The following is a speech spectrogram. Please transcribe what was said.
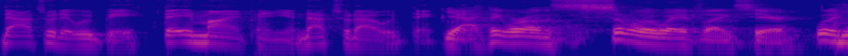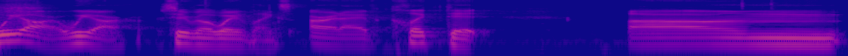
That's what it would be. In my opinion, that's what I would think. yeah. I think we're on similar wavelengths here. We are, we are. Similar wavelengths. All right, I've clicked it. Um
